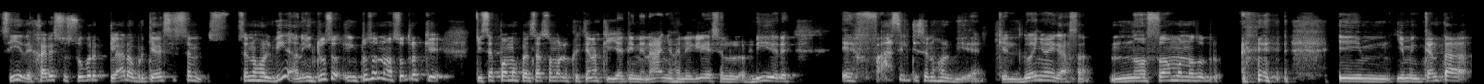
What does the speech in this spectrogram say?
Sí, dejar eso súper claro, porque a veces se, nos olvidan. Incluso, incluso nosotros que quizás podemos pensar somos los cristianos que ya tienen años en la iglesia, los, líderes, es fácil que se nos olvide que el dueño de casa no somos nosotros. y, me encanta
